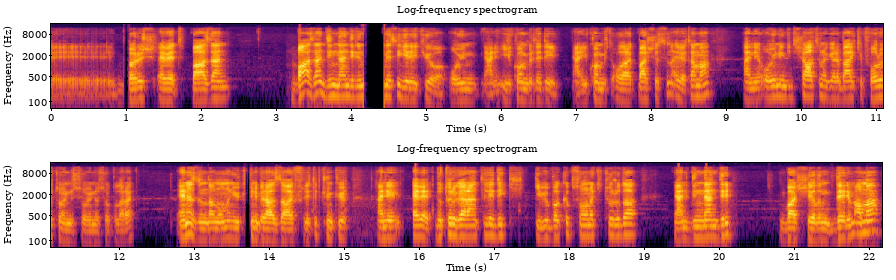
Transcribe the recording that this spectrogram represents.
Ee, Barış evet bazen bazen dinlendirilmesi gerekiyor. Oyun yani ilk 11'de değil. Yani ilk 11 olarak başlasın evet ama hani oyunun gidişatına göre belki forvet oyuncusu oyuna sokularak en azından onun yükünü biraz daha hafifletip çünkü hani evet bu turu garantiledik gibi bakıp sonraki turu da yani dinlendirip başlayalım derim ama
